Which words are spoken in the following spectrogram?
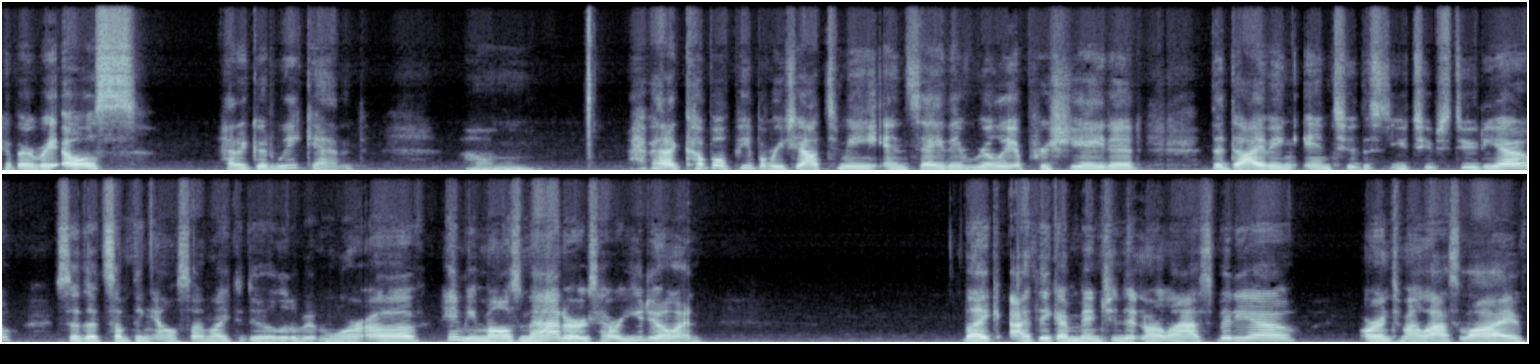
Hope everybody else had a good weekend. Um, I've had a couple of people reach out to me and say they really appreciated the diving into this YouTube studio. So that's something else I'd like to do a little bit more of. Hey, me, Malls Matters. How are you doing? Like, I think I mentioned it in our last video or into my last live.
